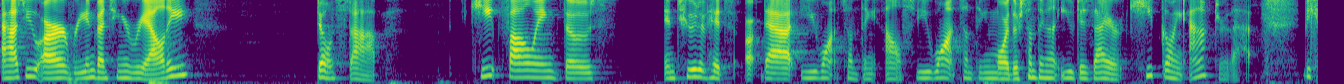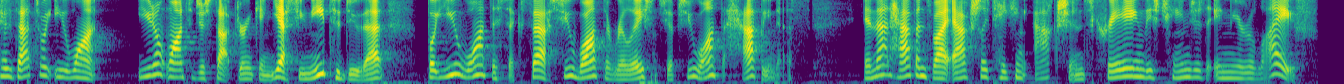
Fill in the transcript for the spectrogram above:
as you are reinventing your reality, don't stop. Keep following those intuitive hits uh, that you want something else, you want something more, there's something that you desire, keep going after that because that's what you want. You don't want to just stop drinking. Yes, you need to do that, but you want the success, you want the relationships, you want the happiness. And that happens by actually taking actions, creating these changes in your life,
